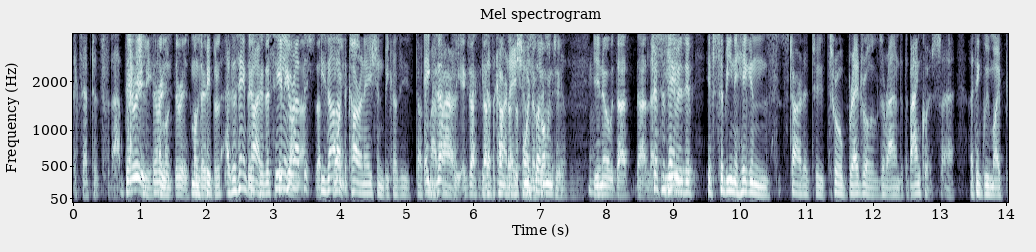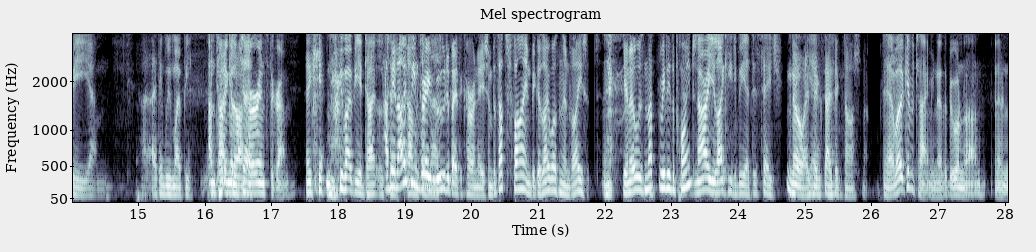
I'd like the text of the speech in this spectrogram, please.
acceptance for that. There is, actually, there is, among- there is, Amongst people. At the same there- time, there's a if ceiling you're on at the, that. He's not at the coronation because he's Dr. Exactly, exactly. He's That's at the point- that's the point I'm coming to. You know that that like, Just the same is- as if, if Sabina Higgins started to throw bread rolls around at the banquet, uh, I think we might be. Um, I think we might be. I'm putting it on entitled to- her Instagram. we might be entitled. I mean, I've been very rude about the coronation, but that's fine because I wasn't invited. You know, isn't that really the point? Nor are you likely to be at this stage? No, I Yeah, think I think not. No. Yeah, well, give it time. You know, there'll be one on in,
